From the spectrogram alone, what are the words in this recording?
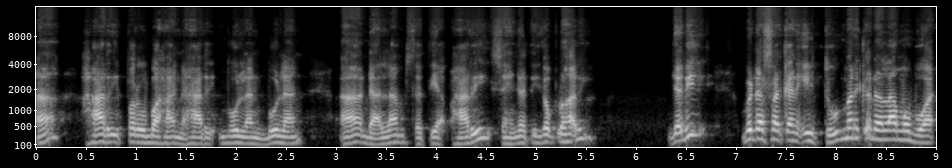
ha, hari perubahan hari bulan-bulan ha, dalam setiap hari sehingga 30 hari. Jadi berdasarkan itu mereka dah lama buat.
